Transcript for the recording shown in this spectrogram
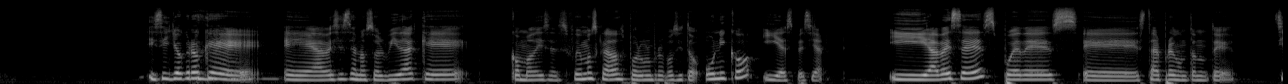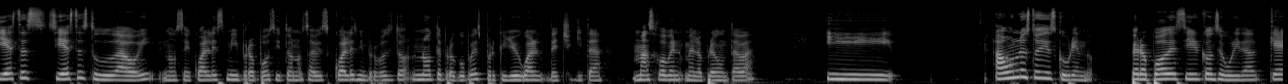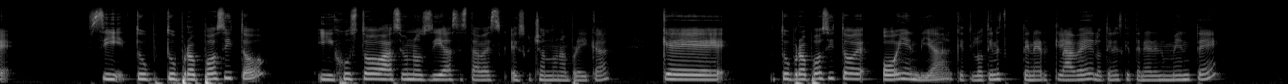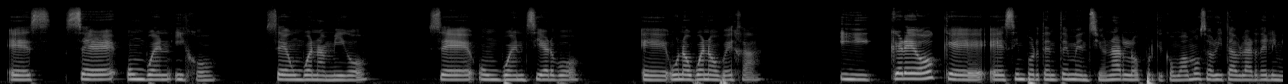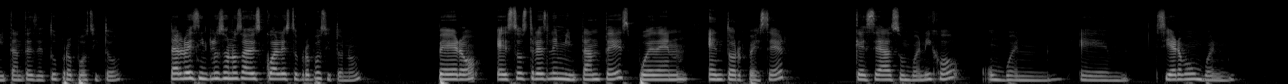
Y sí, yo creo que eh, a veces se nos olvida que, como dices, fuimos creados por un propósito único y especial. Y a veces puedes eh, estar preguntándote, si esta, es, si es tu duda hoy, no sé cuál es mi propósito, no sabes cuál es mi propósito, no te preocupes porque yo igual de chiquita, más joven, me lo preguntaba. Y aún lo estoy descubriendo, pero puedo decir con seguridad que si tu, tu propósito, y justo hace unos días estaba escuchando una predica, que tu propósito hoy en día, que lo tienes que tener clave, lo tienes que tener en mente, es ser un buen hijo, ser un buen amigo, ser un buen siervo, eh, una buena oveja. Y creo que es importante mencionarlo porque como vamos ahorita a hablar de limitantes de tu propósito, tal vez incluso no sabes cuál es tu propósito, ¿no? Pero estos tres limitantes pueden entorpecer que seas un buen hijo, un buen siervo, un buen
